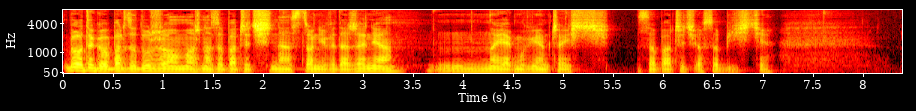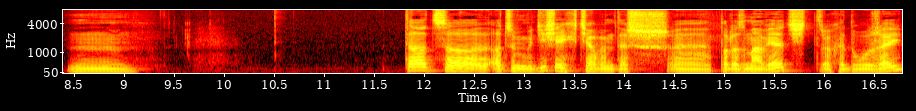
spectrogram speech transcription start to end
było tego bardzo dużo, można zobaczyć na stronie wydarzenia. No, jak mówiłem, część zobaczyć osobiście. Mm. To, co, o czym dzisiaj chciałbym też e, porozmawiać trochę dłużej,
